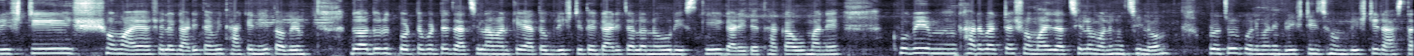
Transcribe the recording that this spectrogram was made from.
বৃষ্টির সময় আসলে গাড়িতে আমি থাকিনি। তবে দোয়া দূরত পড়তে পড়তে যাচ্ছিলাম আর কি, এত বৃষ্টিতে গাড়ি চালানো রিস্কি গাড়িতে থাকাও মানে খুবই খারাপ একটা সময় যাচ্ছিল, মনে হচ্ছিল। প্রচুর পরিমাণে বৃষ্টি, ঝুম বৃষ্টি, রাস্তা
